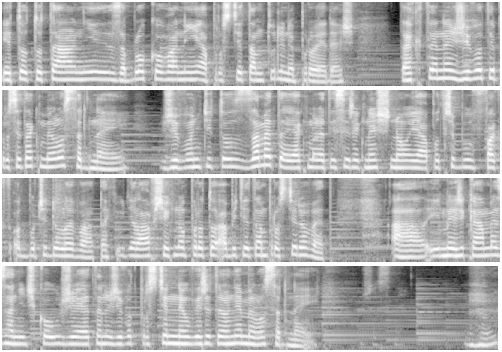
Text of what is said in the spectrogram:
je to totálně zablokovaný a prostě tam tudy neprojedeš, tak ten život je prostě tak milosrdný, že on ti to zamete, jakmile ty si řekneš, no já potřebuji fakt odbočit doleva, tak udělá všechno pro to, aby tě tam prostě doved. A my říkáme s Haničkou, že je ten život prostě neuvěřitelně milosrdný. Mhm.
